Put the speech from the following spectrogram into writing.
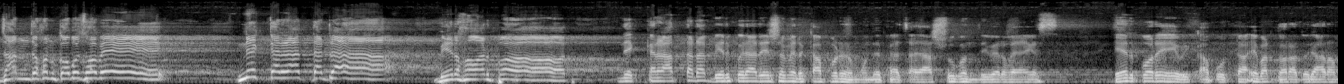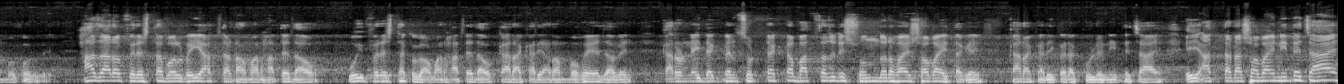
যান যখন কবজ হবে, নেককারের আত্মাটা বের হওয়ার পর, নেককারের আত্মাটা বের করে রেশমের কাপড়ের মধ্যে পেঁচায় আর সুগন্ধি বের হয়ে গেছে। এরপরে ওই কাপড়টা এবার ধরাধরি আরম্ভ করবে। হাজারো ফেরেস্তা বলবে, এই আত্মাটা আমার হাতে দাও। ওই ফেরেস্তা কবে আমার হাতে দাও, কারাকারি আরম্ভ হয়ে যাবে। কারণ এই দেখবেন ছোট্ট একটা বাচ্চা যদি সুন্দর হয়, সবাই তাকে কারাকারি করে কুলে নিতে চায়। এই আত্মাটা সবাই নিতে চায়।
